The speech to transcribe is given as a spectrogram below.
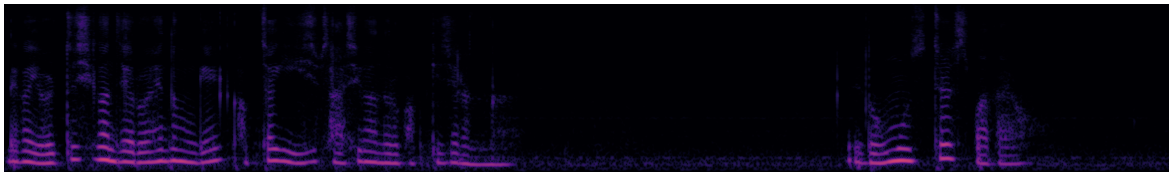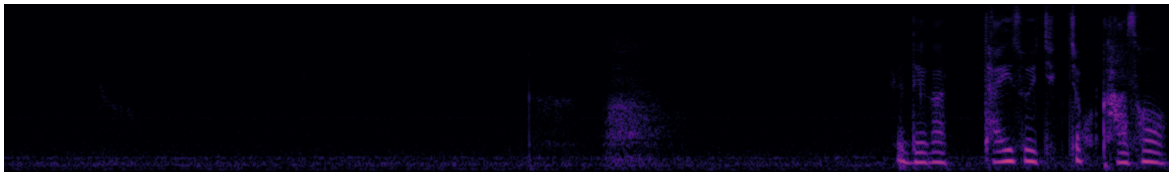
내가 12시간제로 해놓은 게 갑자기 24시간으로 바뀌질 않나. 너무 스트레스 받아요. 내가 다이소에 직접 가서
